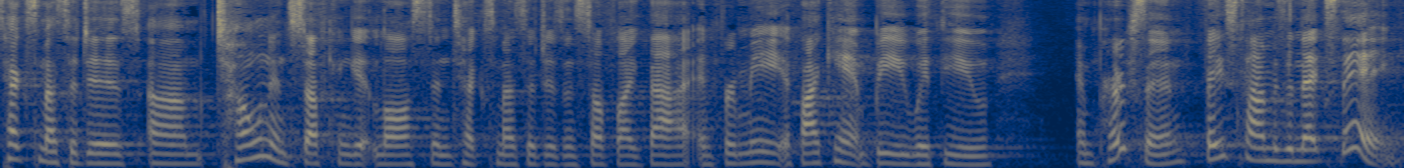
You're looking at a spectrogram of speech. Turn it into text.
text messages, um, tone and stuff can get lost in text messages and stuff like that. And for me, if I can't be with you in person, FaceTime is the next thing,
